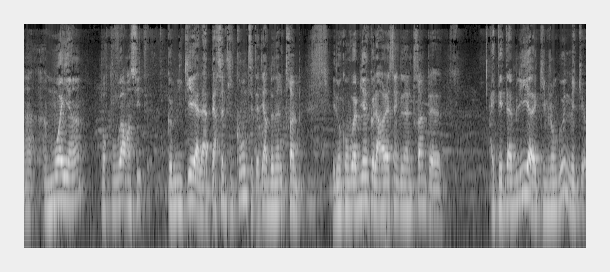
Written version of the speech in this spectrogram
un, moyen pour pouvoir ensuite communiquer à la personne qui compte, c'est-à-dire Donald Trump. Et donc on voit bien que la relation avec Donald Trump euh, est établie avec Kim Jong-un, mais qu'elle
